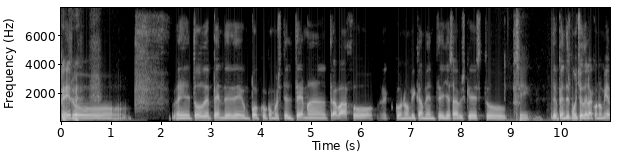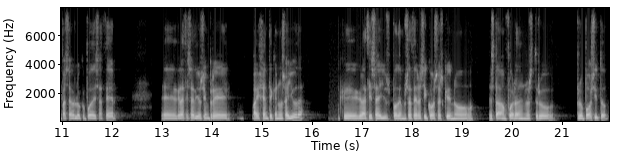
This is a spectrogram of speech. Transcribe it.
pero eh, todo depende de un poco cómo esté el tema, trabajo, económicamente, ya sabes que esto Sí, dependes mucho de la economía para saber lo que puedes hacer. Eh, gracias a Dios siempre hay gente que nos ayuda, que gracias a ellos podemos hacer así cosas que no estaban fuera de nuestro propósito.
